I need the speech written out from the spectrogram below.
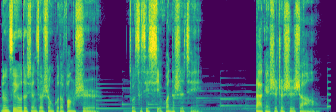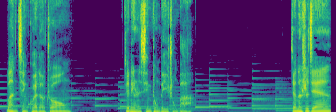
能自由的选择生活的方式，做自己喜欢的事情，大概是这世上万千快乐中最令人心动的一种吧。前段时间，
